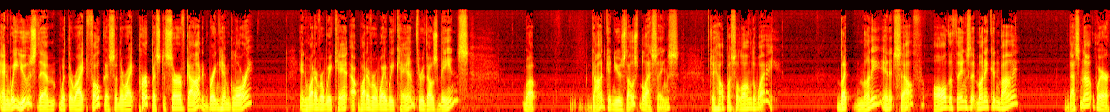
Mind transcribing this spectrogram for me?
and we use them with the right focus and the right purpose to serve God and bring Him glory in whatever we can, uh, whatever way we can through those means. Well, God can use those blessings to help us along the way. But money in itself, all the things that money can buy, that's not where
